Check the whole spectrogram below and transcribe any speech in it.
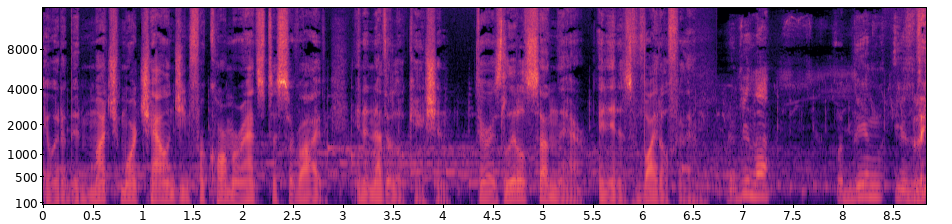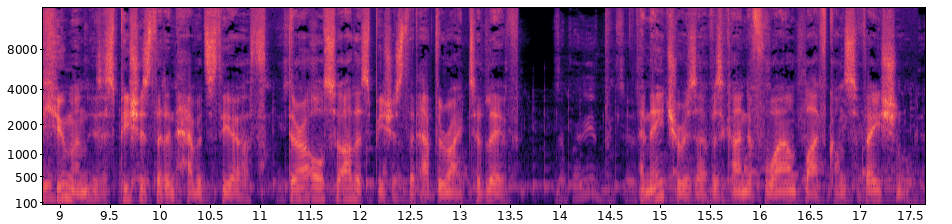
it would have been much more challenging for cormorants to survive in another location. There is little sun there, and it is vital for them. The human is a species that inhabits the earth. There are also other species that have the right to live. A nature reserve is a kind of wildlife conservation.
